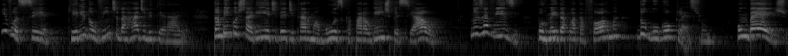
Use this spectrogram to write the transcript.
E você, querido ouvinte da Rádio Literária, também gostaria de dedicar uma música para alguém especial? Nos avise por meio da plataforma do Google Classroom. Um beijo!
